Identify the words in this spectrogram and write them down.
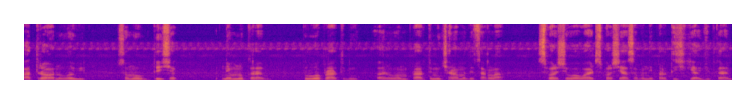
पात्र अनुभवी समुपदेशक नेमणूक करावी. पूर्व प्राथमिक अनुभव प्राथमिक शाळांमध्ये चांगला स्पर्श व वाईट स्पर्श यासंबंधी प्रात्यक्षिके आयोजित करावी.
